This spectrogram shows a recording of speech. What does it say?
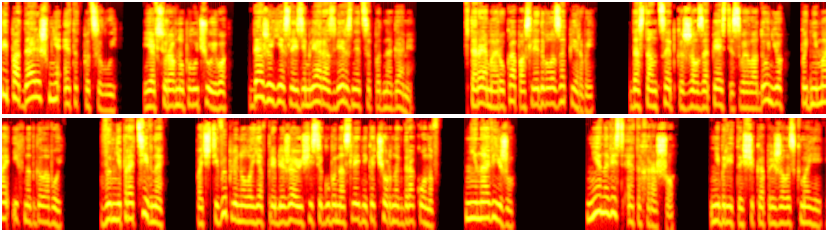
«Ты подаришь мне этот поцелуй. Я все равно получу его, даже если земля разверзнется под ногами. Вторая моя рука последовала за первой. Достан цепко сжал запястье своей ладонью, поднимая их над головой. «Вы мне противны!» Почти выплюнула я в приближающиеся губы наследника черных драконов. «Ненавижу!» Ненависть — это хорошо. Небритая щека прижалась к моей,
